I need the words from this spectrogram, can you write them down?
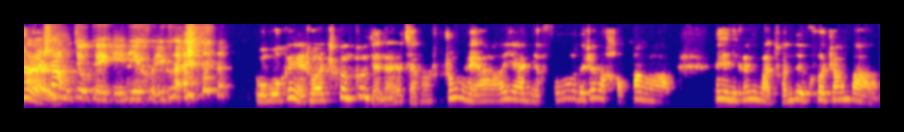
马上就可以给你回款。我我跟你说更更简单的，甲方说钟伟啊，哎呀，你服务的真的好棒啊，哎呀，你赶紧把团队扩张吧。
